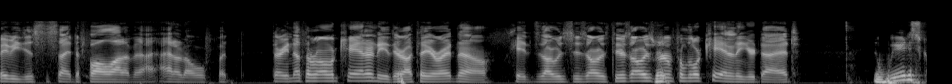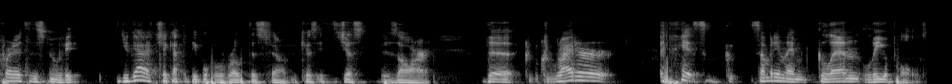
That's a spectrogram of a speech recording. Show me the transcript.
maybe just decide to fall out of it. I, I don't know, but there ain't nothing wrong with Cannon either. I'll tell you right now. Always there's always there's always room for a little Cannon in your diet. The weirdest credit to this movie, you got to check out the people who wrote this film because it's just bizarre. The writer it's g- somebody named Glenn Leopold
